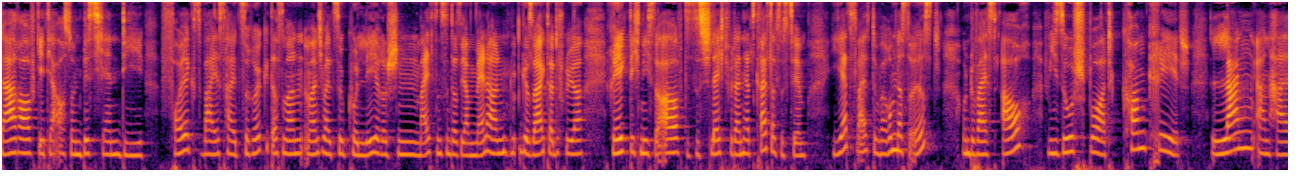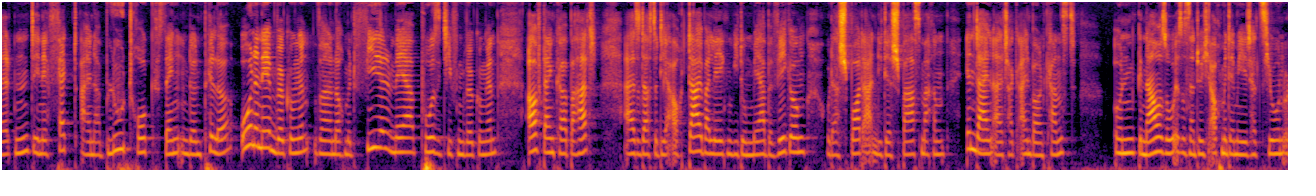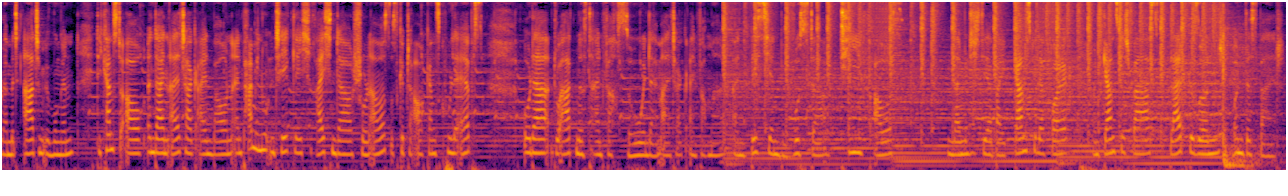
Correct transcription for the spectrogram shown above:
Darauf geht ja auch so ein bisschen die Volksweisheit zurück, dass man manchmal zu cholerischen, meistens sind das ja Männern, gesagt hat früher, reg dich nicht so auf, das ist schlecht für dein Herz-Kreislauf-System. Jetzt weißt du, warum das so ist und du weißt auch, wieso Sport konkret langanhaltend den Effekt einer blutdrucksenkenden Pille ohne Nebenwirkungen, sondern noch mit viel mehr positiven Wirkungen auf deinen Körper hat. Also darfst du dir auch da überlegen, wie du mehr Bewegung oder Sportarten, die dir Spaß machen, in deinen Alltag einbauen kannst. Und genauso ist es natürlich auch mit der Meditation oder mit Atemübungen. Die kannst du auch in deinen Alltag einbauen. Ein paar Minuten täglich reichen da schon aus. Es gibt da auch ganz coole Apps. Oder du atmest einfach so in deinem Alltag einfach mal ein bisschen bewusster, tief aus. Und dann wünsche ich dir dabei ganz viel Erfolg und ganz viel Spaß. Bleib gesund und bis bald.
